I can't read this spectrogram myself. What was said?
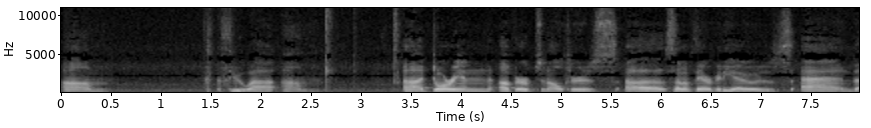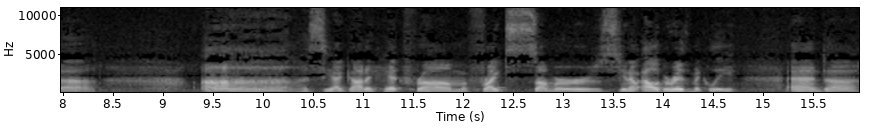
um, through uh, um, uh, Dorian of Herbs and Altars, uh, some of their videos, and let's see, I got a hit from Fright Summers, you know, algorithmically, and uh,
